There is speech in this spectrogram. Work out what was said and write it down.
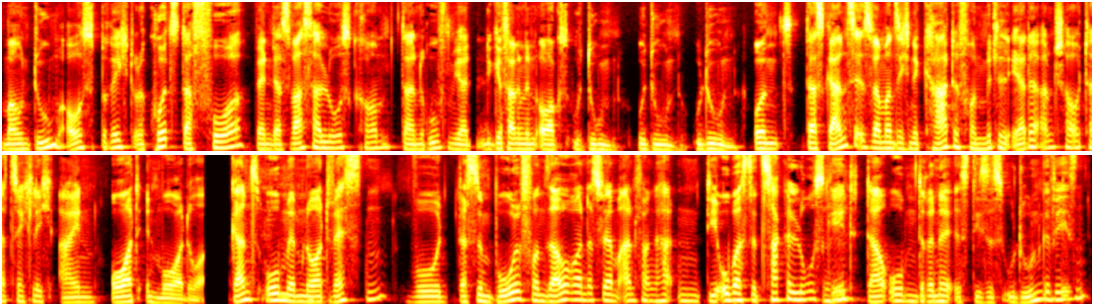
Mount Doom ausbricht oder kurz davor, wenn das Wasser loskommt, dann rufen ja die gefangenen Orks Udun, Udun, Udun. Und das Ganze ist, wenn man sich eine Karte von Mittelerde anschaut, tatsächlich ein Ort in Mordor. Ganz oben im Nordwesten, wo das Symbol von Sauron, das wir am Anfang hatten, die oberste Zacke losgeht. Mhm. Da oben drinne ist dieses Udun gewesen.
